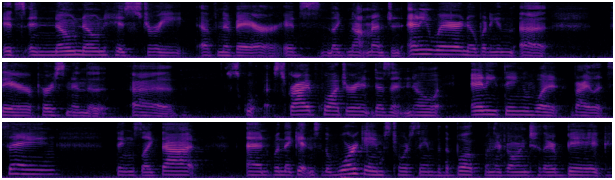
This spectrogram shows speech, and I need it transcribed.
it's in no known history of Navarre. It's like not mentioned anywhere. Nobody in uh, their person in the uh, scribe quadrant doesn't know anything what Violet's saying, things like that. And when they get into the war games towards the end of the book, when they're going to their big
